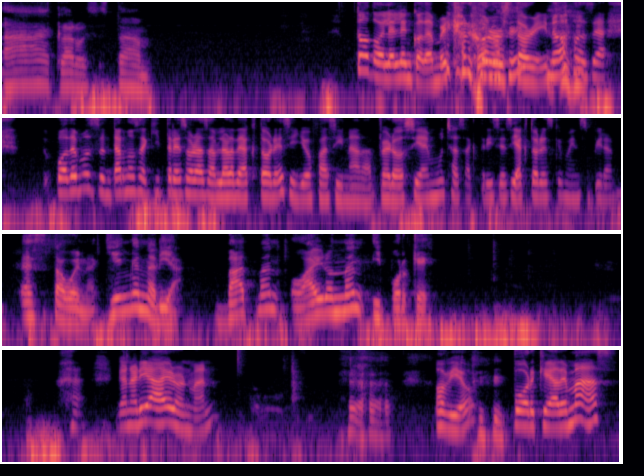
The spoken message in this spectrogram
Ah, claro, es esta. todo el elenco de American Bueno, Horror sí. Story, ¿no? O sea, podemos sentarnos aquí tres horas a hablar de actores y yo fascinada, pero sí hay muchas actrices y actores que me inspiran. Esa está buena. ¿Quién ganaría? ¿Batman o Iron Man y por qué? Ganaría Iron Man, obvio, porque además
